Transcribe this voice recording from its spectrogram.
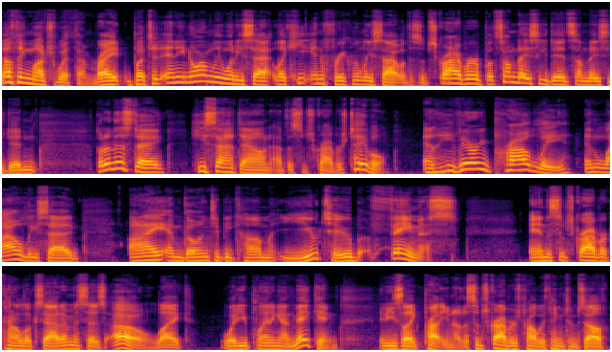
Nothing much with him, right? But to, and he normally when he sat, like he infrequently sat with a subscriber, but some days he did, some days he didn't. But on this day, he sat down at the subscriber's table and he very proudly and loudly said, I am going to become YouTube famous. And the subscriber kind of looks at him and says, Oh, like, what are you planning on making? And he's like, probably, you know, the subscriber's probably thinking to himself,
